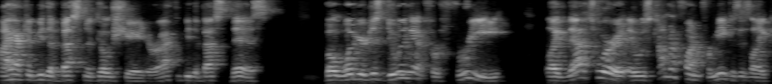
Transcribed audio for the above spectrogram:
I have to be the best negotiator, I have to be the best this. But when you're just doing it for free, like that's where it, it was kind of fun for me because it's like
